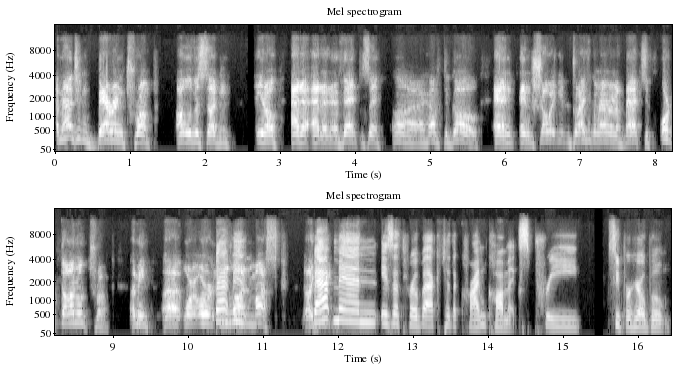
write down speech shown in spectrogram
imagine Barron trump all of a sudden you know at, a, at an event saying oh i have to go and and showing driving around in a bat suit or donald trump i mean uh, or, or elon musk Like, Batman is a throwback to the crime comics pre superhero boom.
